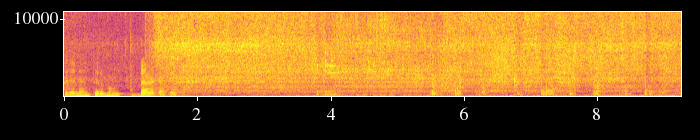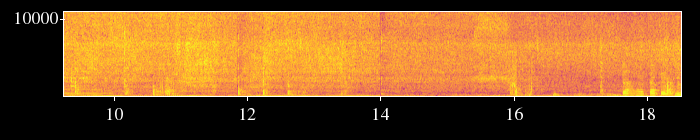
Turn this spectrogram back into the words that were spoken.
त्याच्यानंतर मग डाळ टाकायची. टाकायची.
